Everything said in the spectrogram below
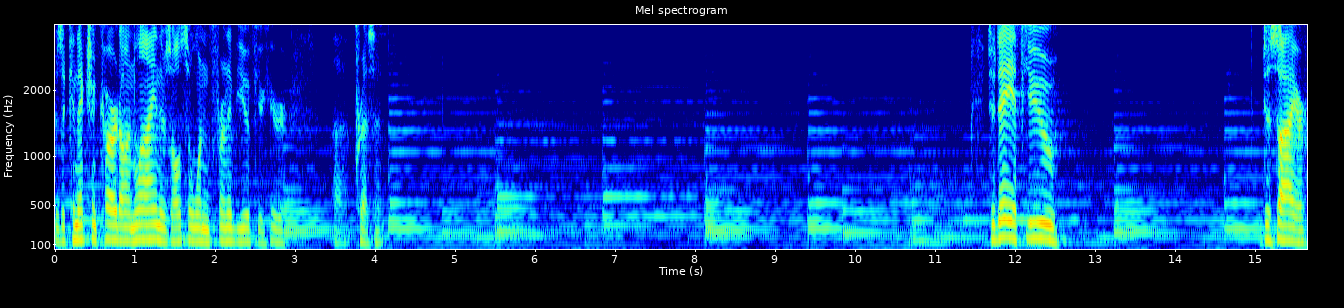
There's a connection card online. There's also one in front of you if you're here uh, present. Today, if you desire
